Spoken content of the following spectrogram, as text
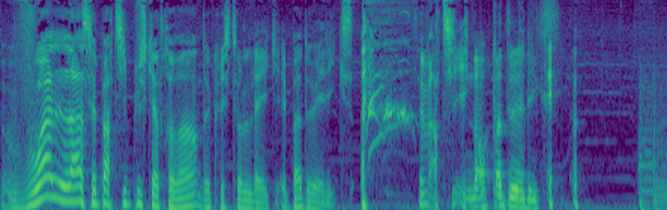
Voilà, c'est parti. Plus 80 de Crystal Lake et pas de Helix. c'est parti. Non, pas de Helix.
